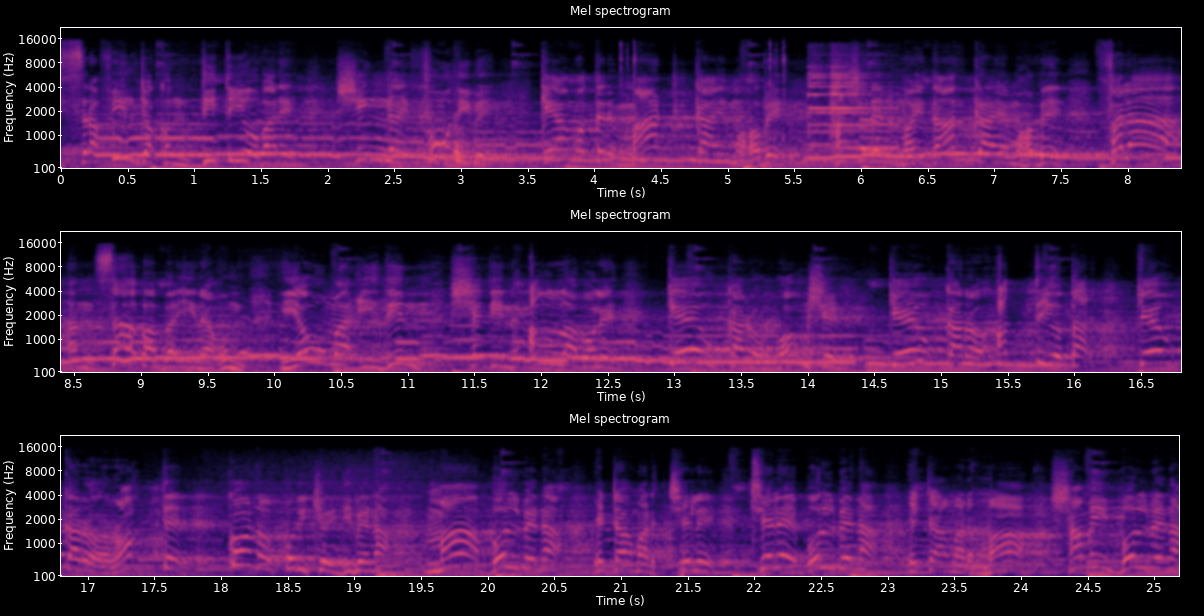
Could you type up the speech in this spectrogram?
ইসরাফিল যখন দ্বিতীয়বারে সিংহায় ফু দিবে কেয়ামতের মাঠ কায়েম হবে হাসরের ময়দান কায়েম হবে ফালা আনসাবা বাইনাহুম ইয়াউমাইদিন সেদিন আল্লাহ বলে কেউ কারো বংশের কেউ কারো আত্মীয়তার কেউ কারও রক্তের কোনো পরিচয় দিবে না, মা বলবে না, এটা আমার ছেলে ছেলে বলবে না, এটা আমার মা, স্বামী বলবে না,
